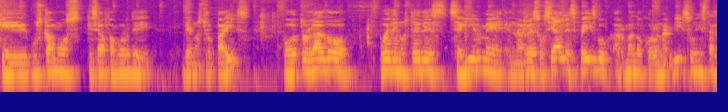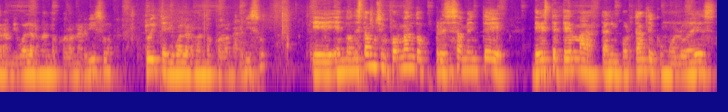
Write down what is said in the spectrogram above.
que buscamos que sea a favor de, de nuestro país. Por otro lado, pueden ustedes seguirme en las redes sociales, Facebook Armando Corona Arbizu, Instagram igual Armando Corona Arbizu, Twitter igual Armando Corona Arbizu, eh, en donde estamos informando precisamente de este tema tan importante como lo es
